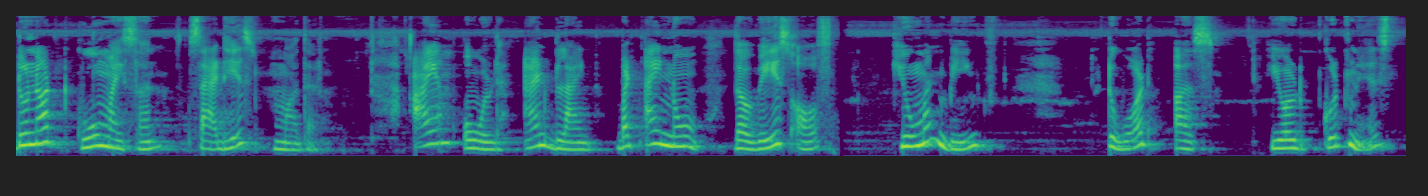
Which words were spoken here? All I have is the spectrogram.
Do not go, my son, said his mother. I am old and blind, but I know the ways of human beings toward us. Your goodness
